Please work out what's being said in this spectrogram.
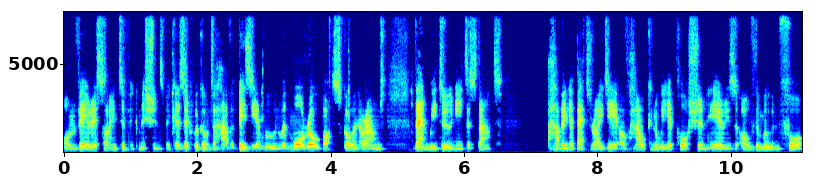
on various scientific missions? Because if we're going to have a busier moon with more robots going around, then we do need to start having a better idea of how can we apportion areas of the moon for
